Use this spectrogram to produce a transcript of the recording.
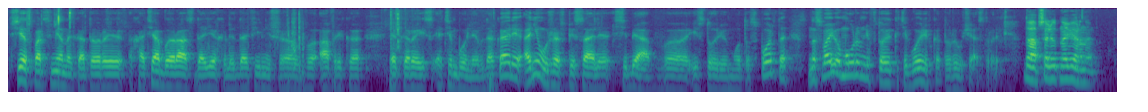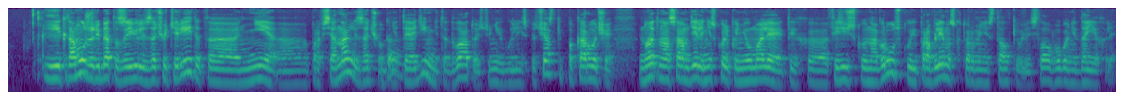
все спортсмены, которые хотя бы раз доехали до финиша в Африка Эко-рейс, а тем более в Дакаре, они уже вписали себя в историю мотоспорта на своем уровне в той категории, в которой участвовали. Да, абсолютно верно. И к тому же ребята заявили в зачете рейд, это не э, профессиональный зачет, да. не Т1, не Т2, то есть у них были и спецучастки покороче, но это на самом деле нисколько не умаляет их э, физическую нагрузку и проблемы, с которыми они сталкивались. Слава богу, они доехали.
